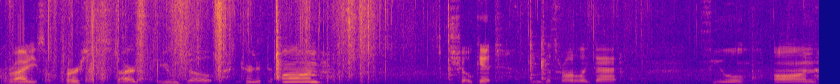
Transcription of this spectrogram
Alrighty, so first startup. Here we go. Turn it to on. Choke it. Use the throttle like that. Fuel on.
